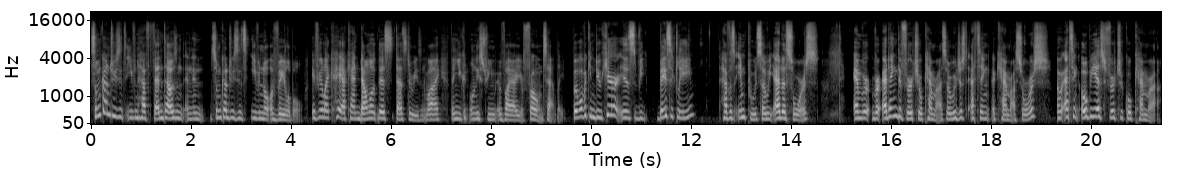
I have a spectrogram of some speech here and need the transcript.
Some countries it's even have 10,000 and in some countries it's even not available. If you're like, hey, I can't download this, that's the reason why, then you can only stream via your phone, sadly. But what we can do here is we basically have as input, so we add a source and we're, we're adding the virtual camera. So we're just adding a camera source and we're adding OBS virtual camera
